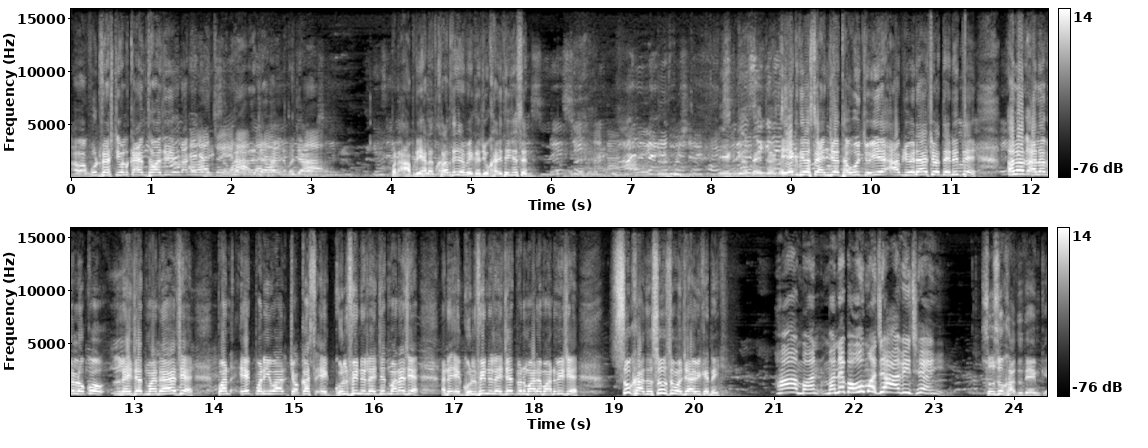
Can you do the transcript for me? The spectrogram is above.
આવા ફૂડ ફેસ્ટિવલ કાયમ થવા જોઈએ એવું લાગે. મજા પણ આપણી હાલત ખરાબ થઈ જાય ભાઈ ગજુ ખાલી થઈ જશે ને? એક દિવસ એન્જોય એક દિવસ એન્જોય થવું જ જોઈએ. આપ જોઈ રહ્યા છો તે રીતે અલગ અલગ લોકો લહેજત માની રહ્યા છે. પણ એક પરિવાર ચોક્કસ એક ગુલ્ફીની લહેજત માને છે અને એ ગુલ્ફીની લહેજત પણ મારે માનવી છે. શું ખાધું? શું શું મજા આવી કે નહીં? હા મન- મને બહુ મજા આવી છે અહીં. શું શું ખાધું તે એમ કે?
